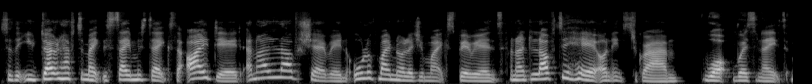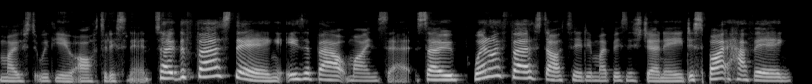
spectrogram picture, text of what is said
so that you don't have to make the same mistakes that I did. And I love sharing all of my knowledge and my experience. And I'd love to hear on Instagram what resonates most with you after listening. So, the first thing is about mindset. So, when I first started in my business journey, despite having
